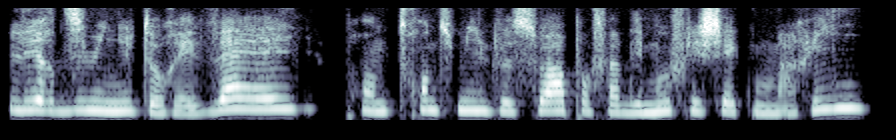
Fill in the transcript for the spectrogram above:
Lire 10 minutes au réveil. Prendre 30 minutes le soir pour faire des mots fléchés avec mon mari.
